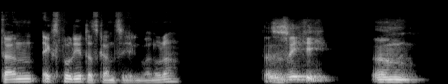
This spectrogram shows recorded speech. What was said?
dann explodiert das Ganze irgendwann, oder? Das ist richtig. Ähm,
